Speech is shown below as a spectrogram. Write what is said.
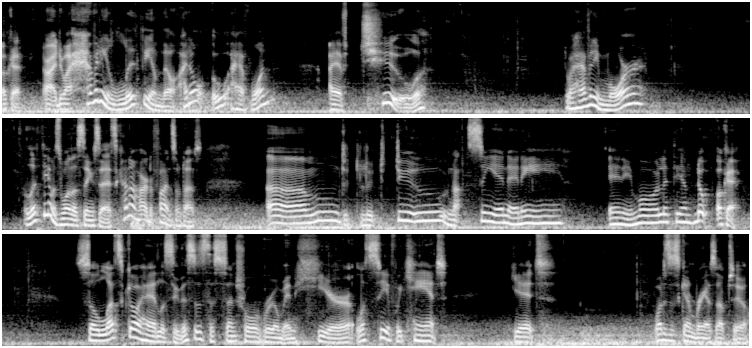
Okay. All right. Do I have any lithium though? I don't. Oh, I have one. I have two. Do I have any more? Lithium is one of those things that it's kind of hard to find sometimes. Um, do, do, do, do, not seeing any, any more lithium. Nope. Okay. So let's go ahead. Let's see. This is the central room in here. Let's see if we can't get. What is this gonna bring us up to?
